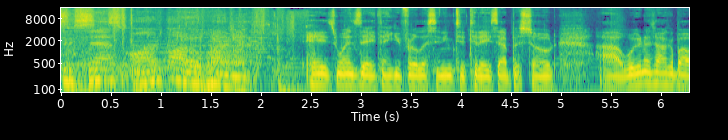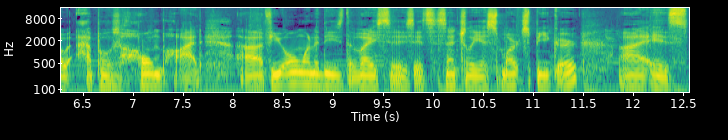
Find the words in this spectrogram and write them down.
Success on Autopilot. Hey, it's Wednesday. Thank you for listening to today's episode. Uh, we're going to talk about Apple's HomePod. Uh, if you own one of these devices, it's essentially a smart speaker. Uh, is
